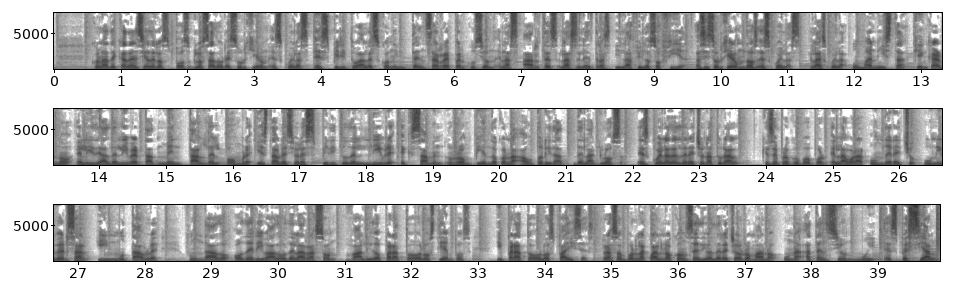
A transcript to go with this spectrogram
con la decadencia de los postglosadores surgieron escuelas espirituales con intensa repercusión en las artes, las letras y la filosofía. Así surgieron dos escuelas, la escuela humanista que encarnó el ideal de libertad mental del hombre y estableció el espíritu del libre examen rompiendo con la autoridad de la glosa. Escuela del derecho natural que se preocupó por elaborar un derecho universal inmutable fundado o derivado de la razón válido para todos los tiempos y para todos los países, razón por la cual no concedió al derecho romano una atención muy especial.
